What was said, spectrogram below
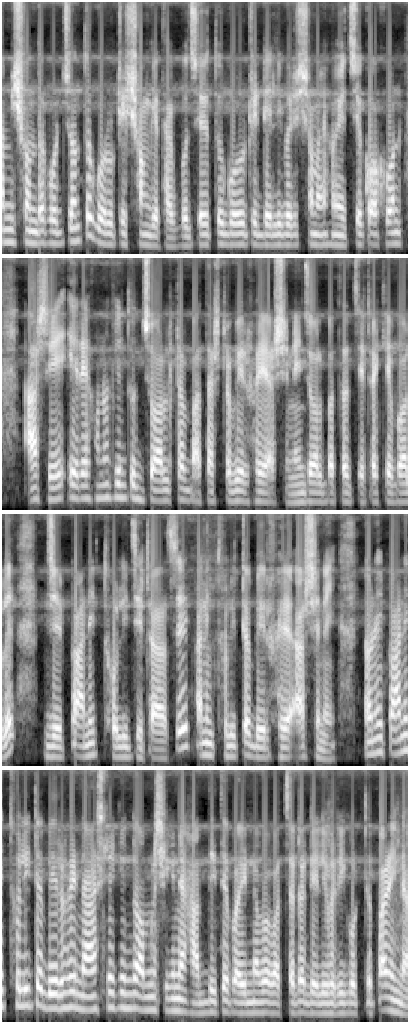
আমি সন্ধ্যা পর্যন্ত গরুটির সঙ্গে থাকব। যেহেতু গরুটির ডেলিভারির সময় হয়েছে, কখন আসে, এর এখনও কিন্তু জলটা, বাতাসটা বের হয়ে আসেনি জল, বাতাস যেটাকে বলে যে পানির থলি যেটা আছে, পানির থলিটা বের হয়ে আসে নাই। কারণ এই পানির থলিটা বের হয়ে না আসলে কিন্তু আমরা সেখানে হাত দিতে পারি না বা বাচ্চাটা ডেলিভারি করতে পারি না,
